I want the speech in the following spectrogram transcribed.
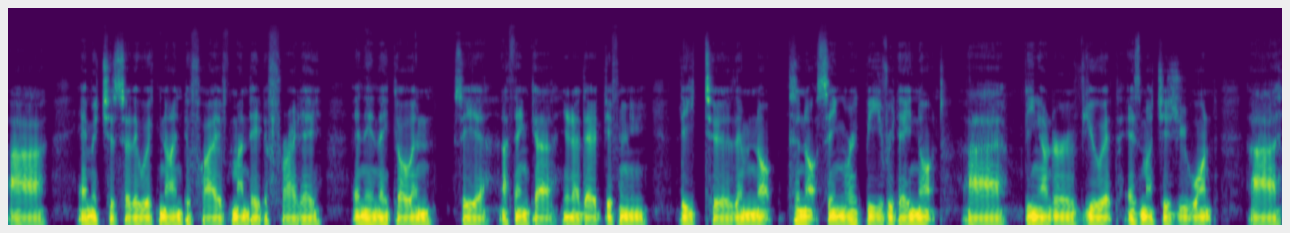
are amateurs, so they work nine to five, Monday to Friday, and then they go in. So yeah, I think, uh, you know, that would definitely lead to them not, to not seeing rugby every day, not, uh, being able to review it as much as you want, uh,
